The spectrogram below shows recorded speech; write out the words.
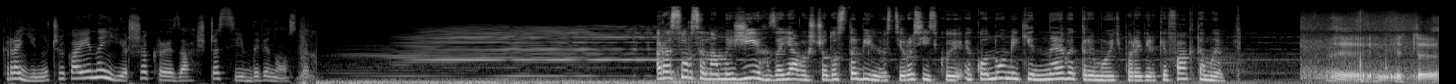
Країну чекає найгірша криза з часів 90-х. Ресурси на межі заяви щодо стабільності російської економіки не витримують перевірки фактами. Э, это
